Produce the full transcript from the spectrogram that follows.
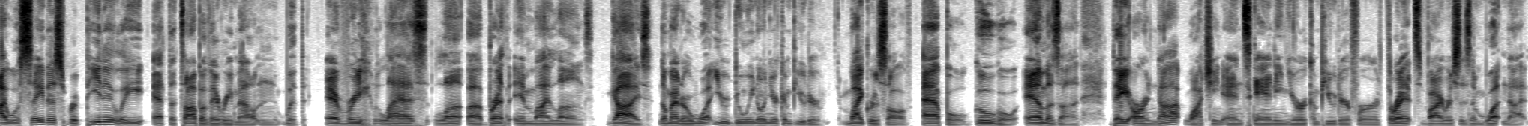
I will say this repeatedly at the top of every mountain with every last uh, breath in my lungs. Guys, no matter what you're doing on your computer, Microsoft, Apple, Google, Amazon, they are not watching and scanning your computer for threats, viruses, and whatnot.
